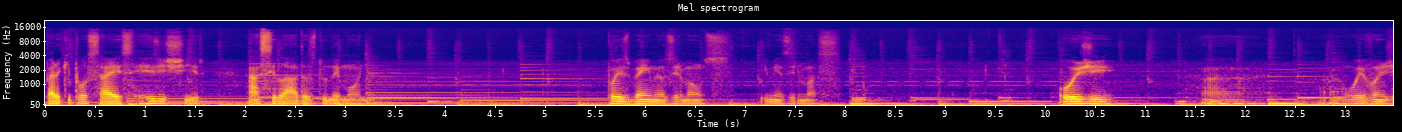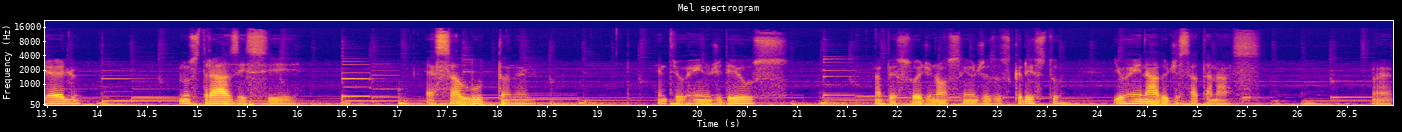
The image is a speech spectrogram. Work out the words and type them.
para que possais resistir às ciladas do demônio. Pois bem, meus irmãos e minhas irmãs, hoje ah, ah, o Evangelho nos traz esse essa luta, né, entre o reino de Deus, na pessoa de nosso Senhor Jesus Cristo, e o reinado de Satanás. Né?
